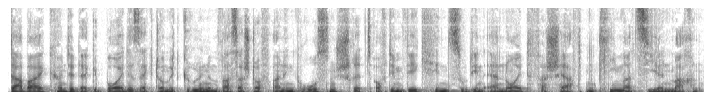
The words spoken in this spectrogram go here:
Dabei könnte der Gebäudesektor mit grünem Wasserstoff einen großen Schritt auf dem Weg hin zu den erneut verschärften Klimazielen machen.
